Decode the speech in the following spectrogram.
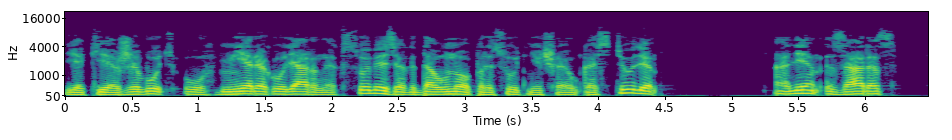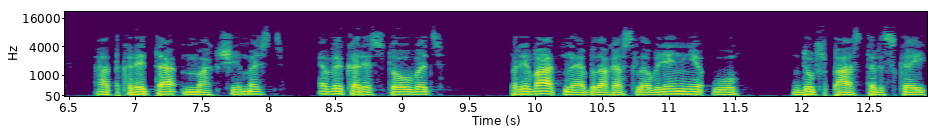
якія жывуць у нерэгулярных сувязях даўно прысутнічае ў касцюле, але зараз адкрыта магчымасць выкарыстоўваць прыватнае благаслаўленне ў душпастырскай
